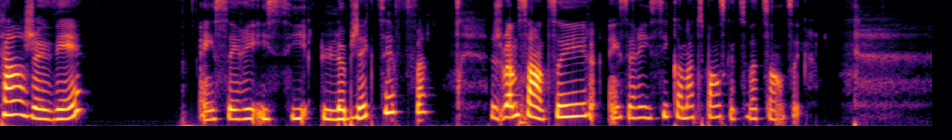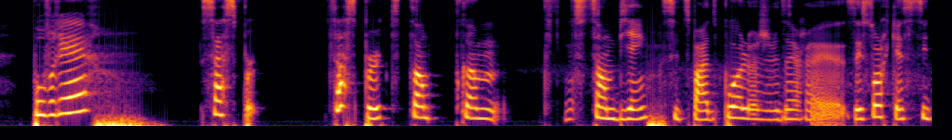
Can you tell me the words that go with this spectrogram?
quand je vais insérer ici l'objectif, je vais me sentir, insérer ici comment tu penses que tu vas te sentir. Pour vrai, ça se peut. Ça se peut que tu te sentes comme tu te sens bien si tu perds du poids, là, je veux dire, euh, c'est sûr que si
